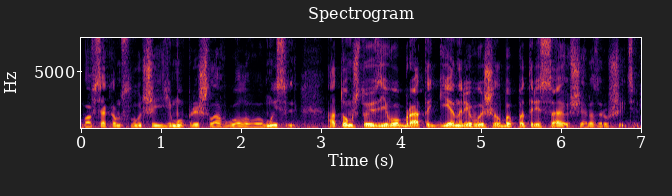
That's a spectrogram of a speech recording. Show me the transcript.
Во всяком случае, ему пришла в голову мысль о том, что из его брата Генри вышел бы потрясающий разрушитель.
